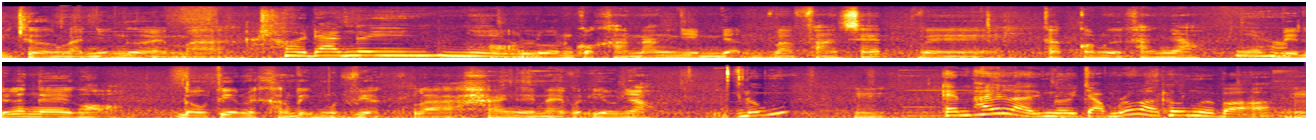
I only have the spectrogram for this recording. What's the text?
thì thường là những người mà hơi đa nghi nhiều. họ luôn có khả năng nhìn nhận và phán xét về các con người khác nhau. Vì đấy là nghề của họ. Đầu tiên phải khẳng định một việc là hai người này vẫn yêu nhau. Đúng. Ừ. em thấy là người chồng rất là thương người vợ. Ừ.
